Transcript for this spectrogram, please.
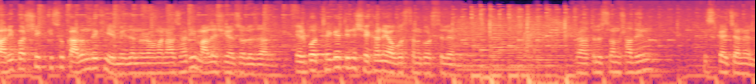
পারিপার্শ্বিক কিছু কারণ দেখিয়ে মিজানুর রহমান আজহারি মালয়েশিয়া চলে যান। এরপর থেকে তিনি সেখানে অবস্থান করছিলেন। রাহাতুল ইসলাম স্বাধীন, স্কাই চ্যানেল।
